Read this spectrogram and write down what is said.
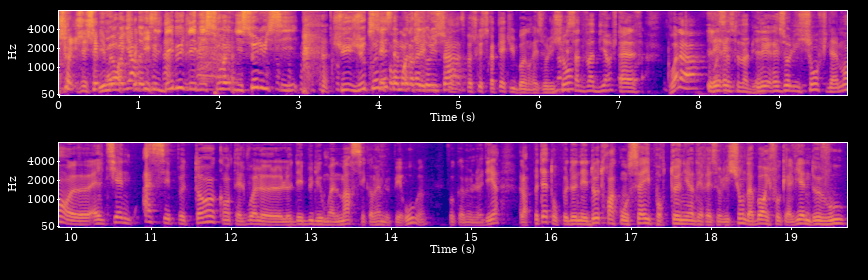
Je- je- je sais il me regarde depuis le début de l'émission, il me dit celui-ci. Je, je connais C'est sa pour moi bonne que je dis résolution. ça, c'est parce que ce serait peut-être une bonne Non, résolution. mais ça te va bien, je trouve. Euh, Voilà. les, Moi, ça te va bien. les résolutions, finalement, euh, elles tiennent assez peu de temps. Quand elles voient le, le début du mois de mars, c'est quand même le Pérou, il faut quand même le dire. Alors peut-être on peut donner deux, trois conseils pour tenir des résolutions. D'abord, il faut qu'elles viennent de vous.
